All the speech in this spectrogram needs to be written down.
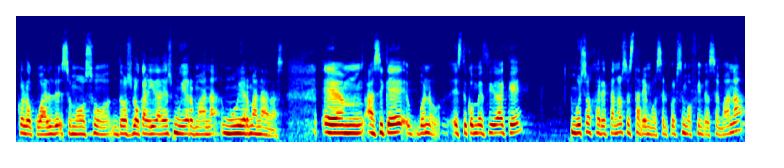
con lo cual somos uh, dos localidades muy, hermanadas. Em, así que, bueno, estoy convencida que muchos jerezanos estaremos el próximo fin de semana,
